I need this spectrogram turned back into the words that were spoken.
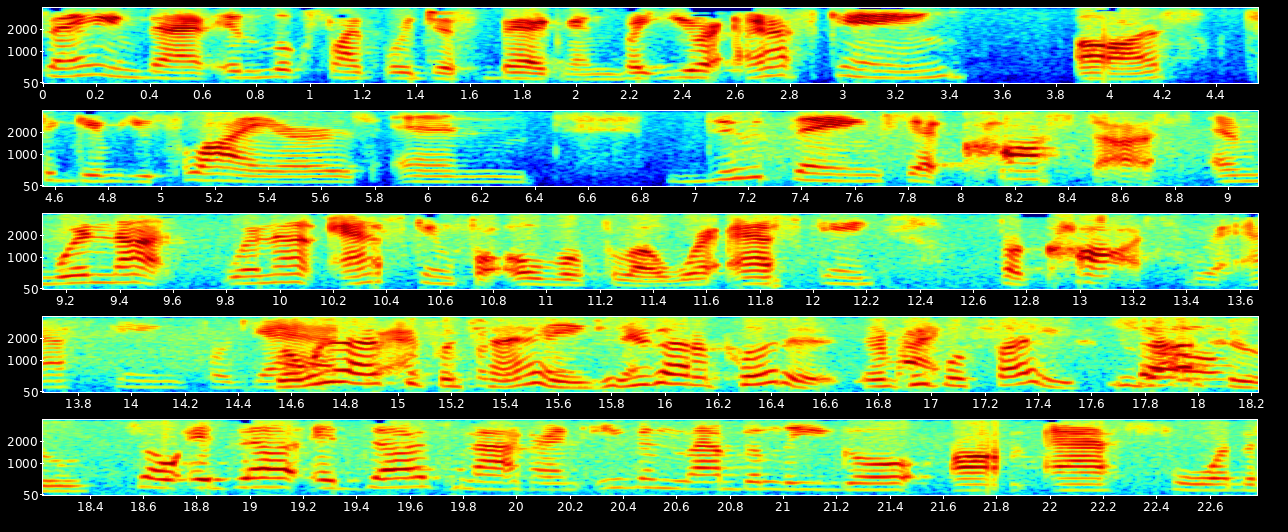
saying that, it looks like we're just begging, but you're asking us to give you flyers and do things that cost us and we're not we're not asking for overflow. We're asking for cost. We're asking for gas. But we're asking, for, for change. That, you got to put it in right. people's face. You so, got to. so it does it does matter. And even lambda legal um asked for the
